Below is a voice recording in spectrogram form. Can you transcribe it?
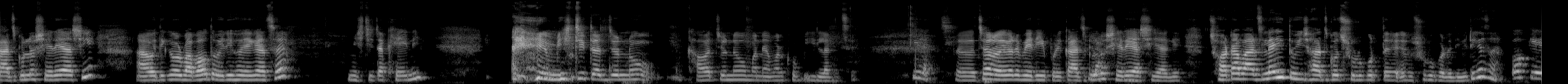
কাজগুলো সেরে আসি। আর ওইদিকে ওর বাবাও তৈরি হয়ে গেছে মিষ্টিটা খেয়ে নিই মিষ্টিটার জন্য খাওয়ার জন্য মানে আমার খুব ই লাগছে। তো চলো এবারে বেরিয়ে পড়ি কাজগুলো সেরে আসি আগে। ছটা বাজলেই তুই সাজগোজ শুরু করতে শুরু করে দিবি ঠিক আছে? ওকে।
